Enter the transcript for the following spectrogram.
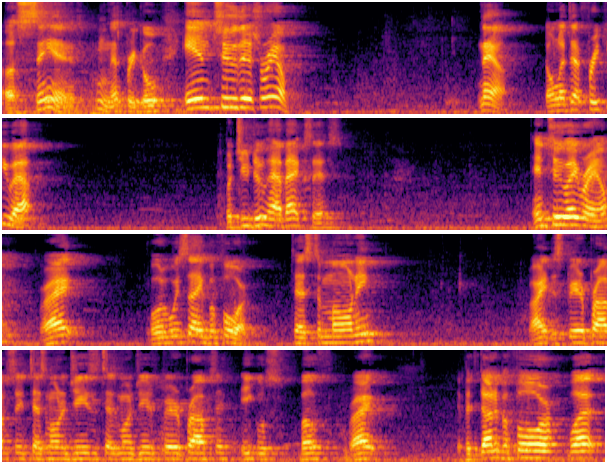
Ascend. Hmm, that's pretty cool. Into this realm. Now, don't let that freak you out. But you do have access into a realm, right? What did we say before? Testimony, right? The spirit of prophecy, testimony of Jesus, testimony of Jesus, spirit of prophecy equals both, right? If it's done it before, what?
